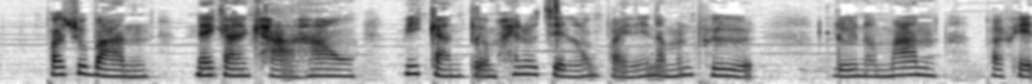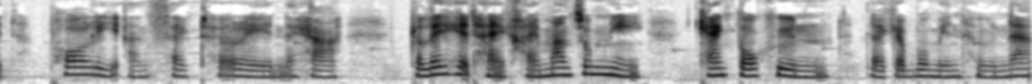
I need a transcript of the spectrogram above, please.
ๆ ปัจจุบันในการขาเฮามีการเติมไฮโดรเจนลงไปในน้ำมันพืช หรือน้ำมันประเภท polyunsaturated นะคะ ก็เลยเฮ็ดให้ไขมันซุ่มนี้ แข็งโตขึ้น และก็บ่เหม็นหืนน้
